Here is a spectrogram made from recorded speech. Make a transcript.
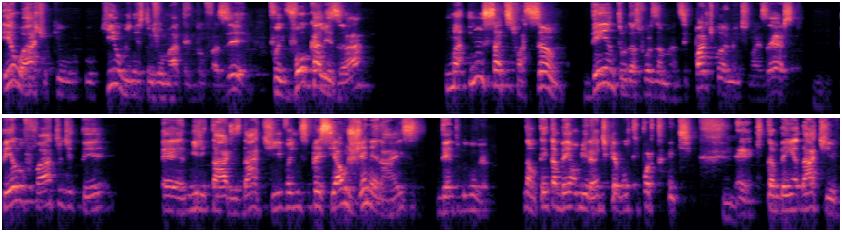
eu acho que o, o que o ministro Gilmar tentou fazer foi vocalizar uma insatisfação dentro das Forças Armadas, e particularmente no Exército, pelo fato de ter é, militares da ativa, em especial generais, dentro do governo. Não, tem também almirante, que é muito importante, hum. é, que também é da ativa.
